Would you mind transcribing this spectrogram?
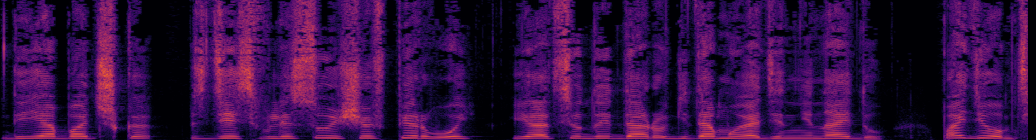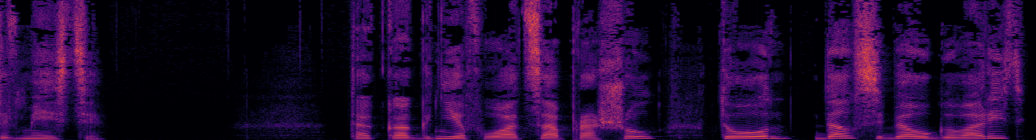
«Да я, батюшка, здесь в лесу еще впервой. Я отсюда и дороги домой один не найду. Пойдемте вместе». Так как гнев у отца прошел, то он дал себя уговорить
